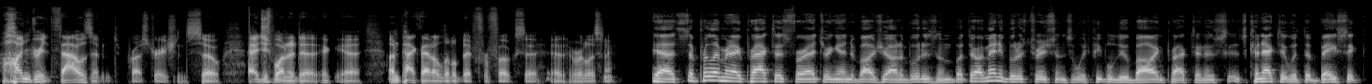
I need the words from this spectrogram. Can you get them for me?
100,000 prostrations. So I just wanted to uh, unpack that a little bit for folks uh, who are listening. Yeah, it's the preliminary practice for entering into Vajrayana Buddhism, but there are many Buddhist traditions in which people do bowing practice, and it's, it's connected with the basic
